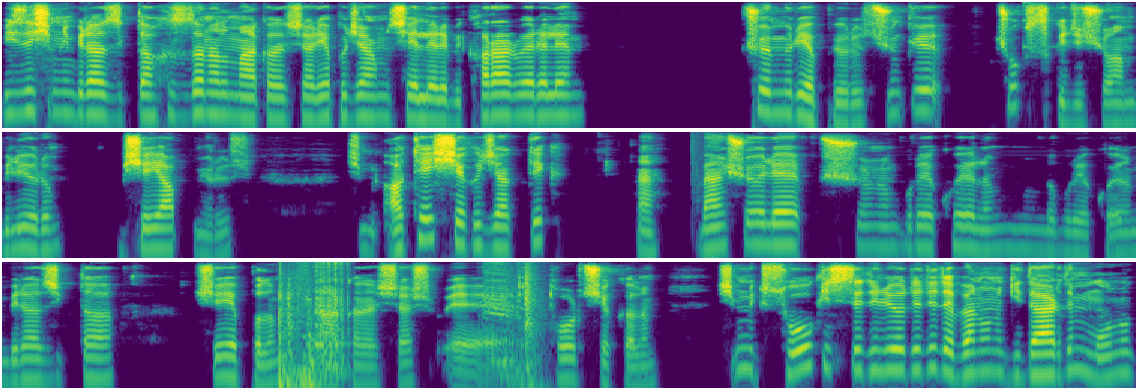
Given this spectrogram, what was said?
Biz de şimdi birazcık daha hızlanalım arkadaşlar. Yapacağımız şeylere bir karar verelim. Kömür yapıyoruz. Çünkü çok sıkıcı şu an biliyorum. Bir şey yapmıyoruz. Şimdi ateş yakacaktık. Heh, ben şöyle şunu buraya koyalım. Bunu da buraya koyalım. Birazcık daha şey yapalım arkadaşlar. Ee, torç yakalım. Şimdi soğuk hissediliyor dedi de ben onu giderdim mi onu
